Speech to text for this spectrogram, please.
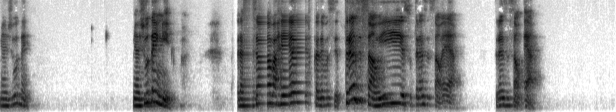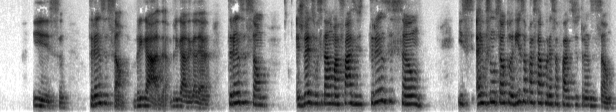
Me ajudem. Me ajudem, Mi. Graciela Barreto, cadê você? Transição, isso, transição, é. Transição, é. Isso. Transição. Obrigada, obrigada, galera. Transição. Às vezes você está numa fase de transição. E aí você não se autoriza a passar por essa fase de transição.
